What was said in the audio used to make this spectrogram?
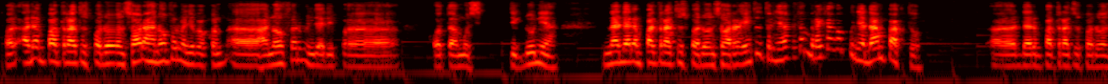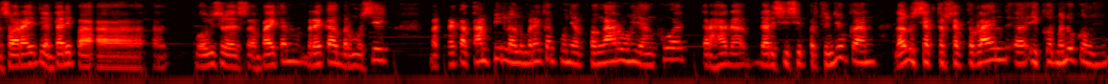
Ada 400 paduan suara Hanover menyebabkan uh, Hanover menjadi uh, kota musik dunia. Nah dari 400 paduan suara itu ternyata mereka kan punya dampak tuh. Uh, dari 400 paduan suara itu yang tadi Pak uh, Bobi sudah sampaikan mereka bermusik mereka tampil lalu mereka punya pengaruh yang kuat terhadap dari sisi pertunjukan lalu sektor-sektor lain uh, ikut mendukung.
